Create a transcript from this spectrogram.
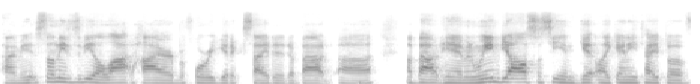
I mean, it still needs to be a lot higher before we get excited about uh, about him. And we need to also see him get like any type of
